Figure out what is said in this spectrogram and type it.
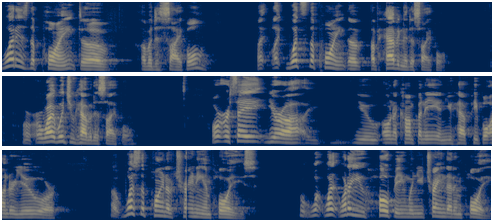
what is the point of, of a disciple? Like, like, what's the point of, of having a disciple? Or, or why would you have a disciple? Or, or say you're a, you own a company and you have people under you, or uh, what's the point of training employees? What, what, what are you hoping when you train that employee?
